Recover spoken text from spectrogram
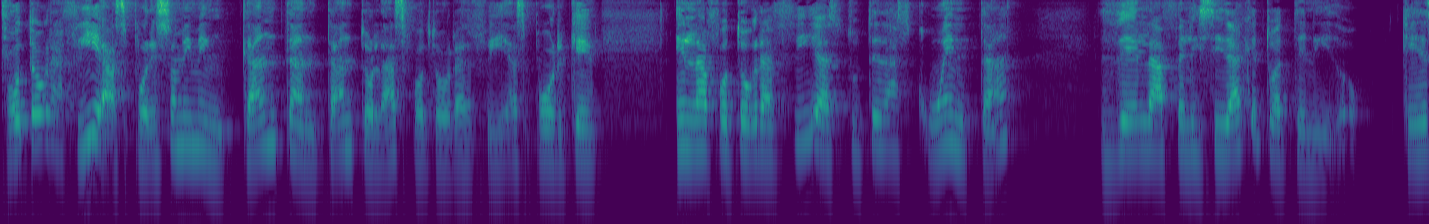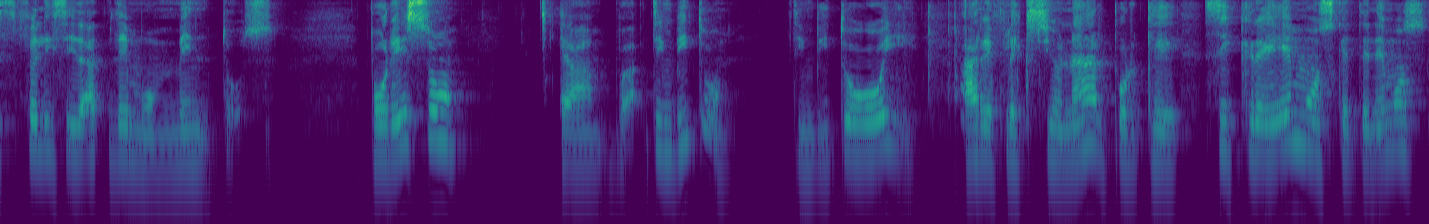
fotografías, por eso a mí me encantan tanto las fotografías, porque en las fotografías tú te das cuenta de la felicidad que tú has tenido, que es felicidad de momentos. Por eso ah, te invito, te invito hoy a reflexionar, porque si creemos que tenemos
